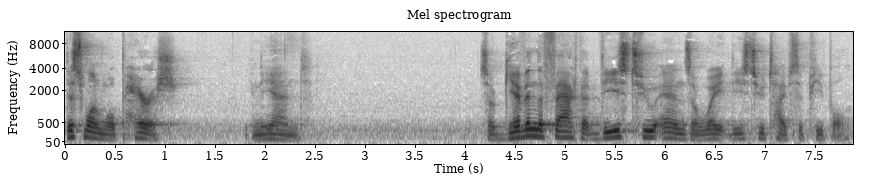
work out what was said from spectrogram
this one will perish in the end. So, given the fact that these two ends await these two types of people,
